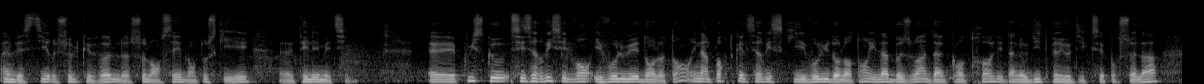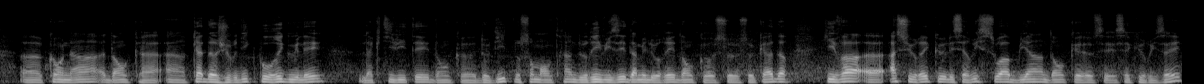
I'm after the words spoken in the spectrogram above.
investir et ceux qui veulent se lancer dans tout ce qui est euh, télémédecine. Puisque ces services vont évoluer dans le temps, et n'importe quel service qui évolue dans le temps, il a besoin d'un contrôle et d'un audit périodique. C'est pour cela euh, qu'on a donc un cadre juridique pour réguler l'activité d'audit. Nous sommes en train de réviser, d'améliorer donc ce, cadre qui va assurer que les services soient bien sécurisés.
